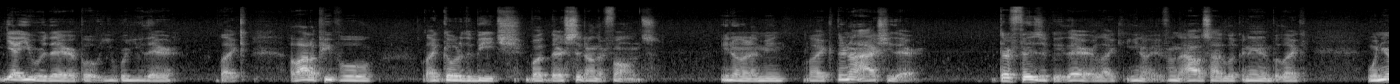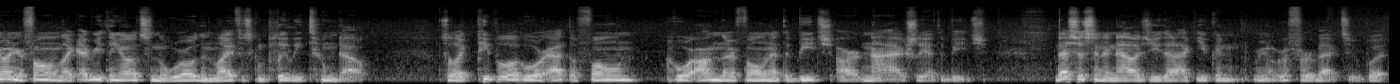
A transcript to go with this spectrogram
Yeah, you were there, but you were you there? Like a lot of people like go to the beach, but they're sitting on their phones. You know what I mean? Like they're not actually there. They're physically there, like, you know, from the outside looking in, but like when you're on your phone, like everything else in the world and life is completely tuned out. So like people who are at the phone, who are on their phone at the beach are not actually at the beach that's just an analogy that I, you can you know refer back to, but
